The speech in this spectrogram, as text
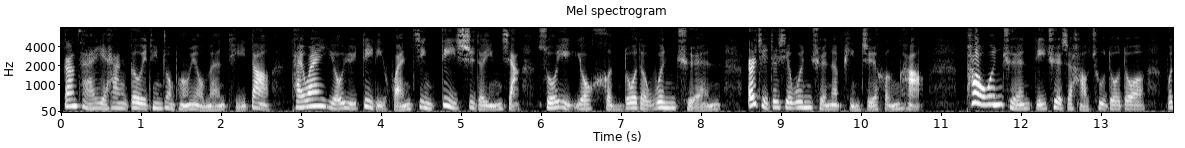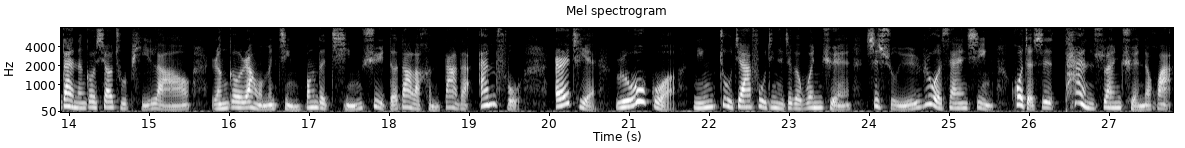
刚才也和各位听众朋友们提到，台湾由于地理环境、地势的影响，所以有很多的温泉，而且这些温泉呢品质很好。泡温泉的确是好处多多，不但能够消除疲劳，能够让我们紧绷的情绪得到了很大的安抚。而且，如果您住家附近的这个温泉是属于弱酸性或者是碳酸泉的话，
